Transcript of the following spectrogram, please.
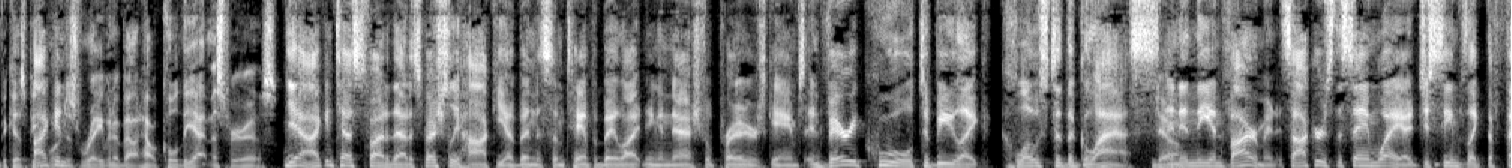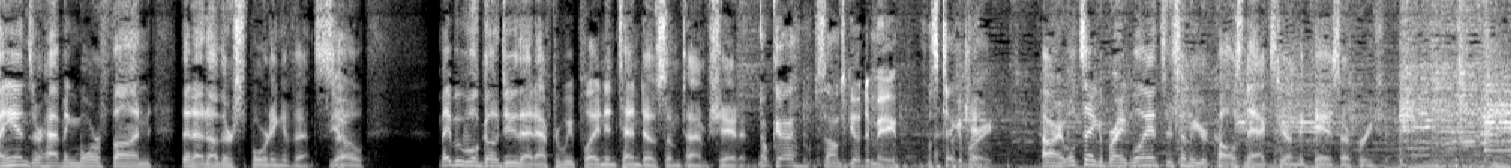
because people I are just raving about how cool the atmosphere is. Yeah, I can testify to that, especially hockey. I've been to some Tampa Bay Lightning and Nashville Predators games, and very cool to be like close to the glass Yeah. and in the environment. Soccer is the same way. It just seems like the fans are having more fun than at other sporting events. So maybe we'll go do that after we play Nintendo sometime, Shannon. Okay, sounds good to me. Let's take a break. All right, we'll take a break. We'll answer some of your calls next here on the KSR Pre Show.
